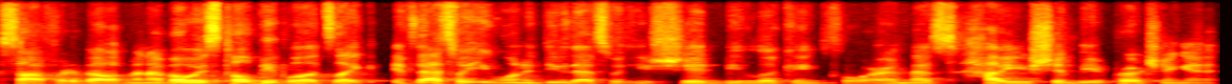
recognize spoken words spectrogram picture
software development. I've always told people it's like if that's what you want to do, that's what you should be looking for, and that's how you should be approaching it.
